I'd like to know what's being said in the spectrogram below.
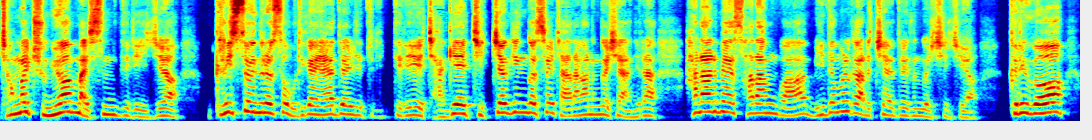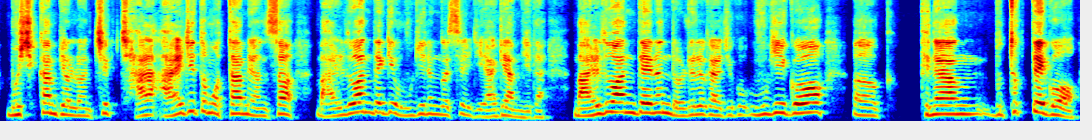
정말 중요한 말씀들이죠. 그리스도인으로서 우리가 해야 될 일들이 자기의 지적인 것을 자랑하는 것이 아니라 하나님의 사랑과 믿음을 가르쳐야 되는 것이지요. 그리고 무식한 변론, 즉 잘 알지도 못하면서 말도 안 되게 우기는 것을 이야기합니다. 말도 안 되는 논리를 가지고 우기고 어 그냥 무턱대고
